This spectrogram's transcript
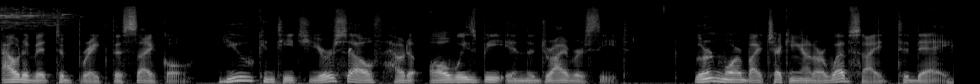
out of it to break the cycle. You can teach yourself how to always be in the driver's seat. Learn more by checking out our website today.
